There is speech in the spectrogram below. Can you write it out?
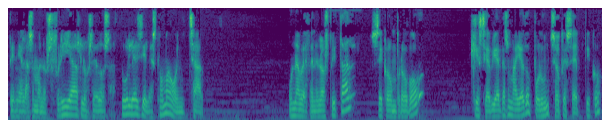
Tenía las manos frías, los dedos azules y el estómago hinchado. Una vez en el hospital, se comprobó que se había desmayado por un choque séptico,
